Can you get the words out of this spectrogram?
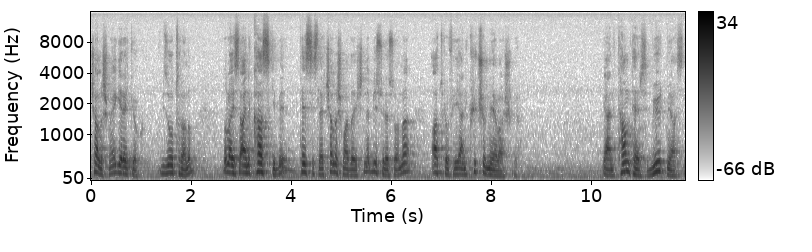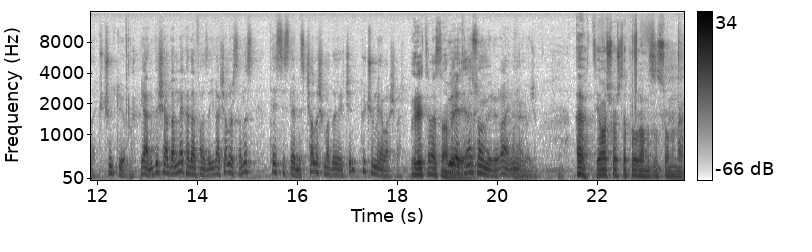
çalışmaya gerek yok. Biz oturalım. Dolayısıyla aynı kas gibi testisler çalışmadığı için de bir süre sonra atrofi yani küçülmeye başlıyor. Yani tam tersi büyütmüyor aslında, küçültüyor. Yani dışarıdan ne kadar fazla ilaç alırsanız testisleriniz çalışmadığı için küçülmeye başlar. Üretime son veriyor Üretime yani. son veriyor. Aynen öyle hocam. Evet yavaş yavaş da programımızın sonuna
